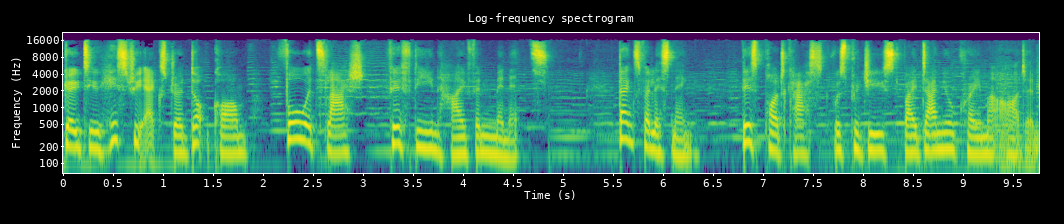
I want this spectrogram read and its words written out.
go to historyextra.com forward slash 15 hyphen minutes. Thanks for listening. This podcast was produced by Daniel Kramer Arden.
